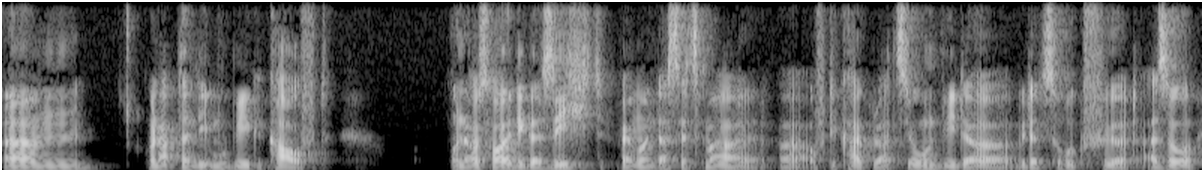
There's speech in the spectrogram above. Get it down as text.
ähm, und habe dann die Immobilie gekauft. Und aus heutiger Sicht, wenn man das jetzt mal äh, auf die Kalkulation wieder, wieder zurückführt, also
